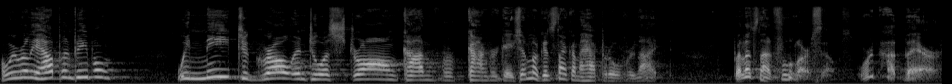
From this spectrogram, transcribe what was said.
Are we really helping people? We need to grow into a strong con- congregation. Look, it's not going to happen overnight. But let's not fool ourselves. We're not there.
